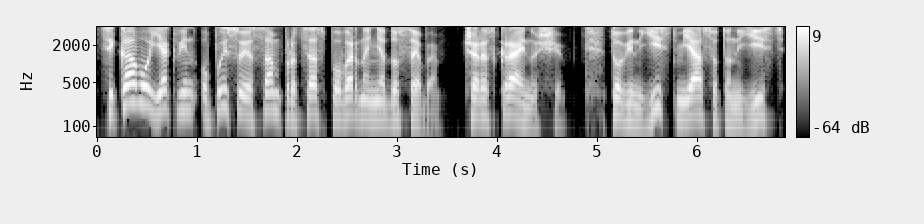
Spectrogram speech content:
Цікаво, як він описує сам процес повернення до себе. Через крайнощі. То він їсть м'ясо, то не їсть,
